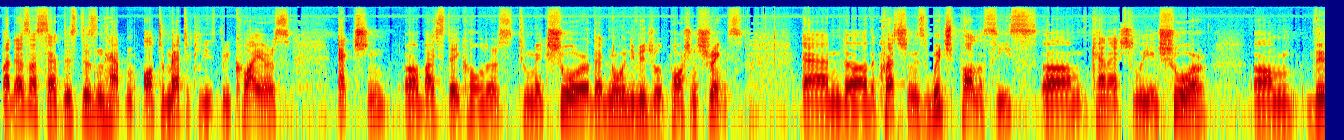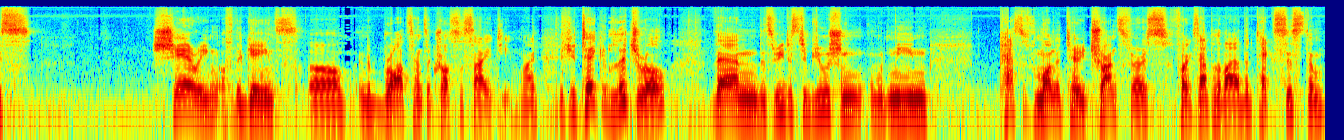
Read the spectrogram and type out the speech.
But as I said, this doesn't happen automatically. It requires action uh, by stakeholders to make sure that no individual portion shrinks. And uh, the question is which policies um, can actually ensure um, this sharing of the gains uh, in a broad sense across society. Right? If you take it literal, then this redistribution would mean passive monetary transfers, for example, via the tax system.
